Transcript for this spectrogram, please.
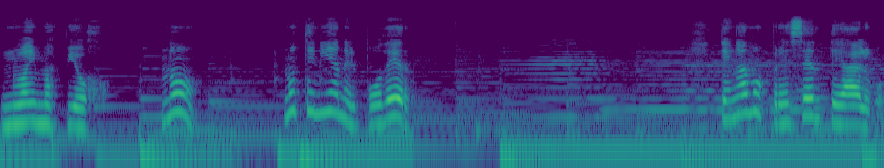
no hay más piojo. No, no tenían el poder tengamos presente algo.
